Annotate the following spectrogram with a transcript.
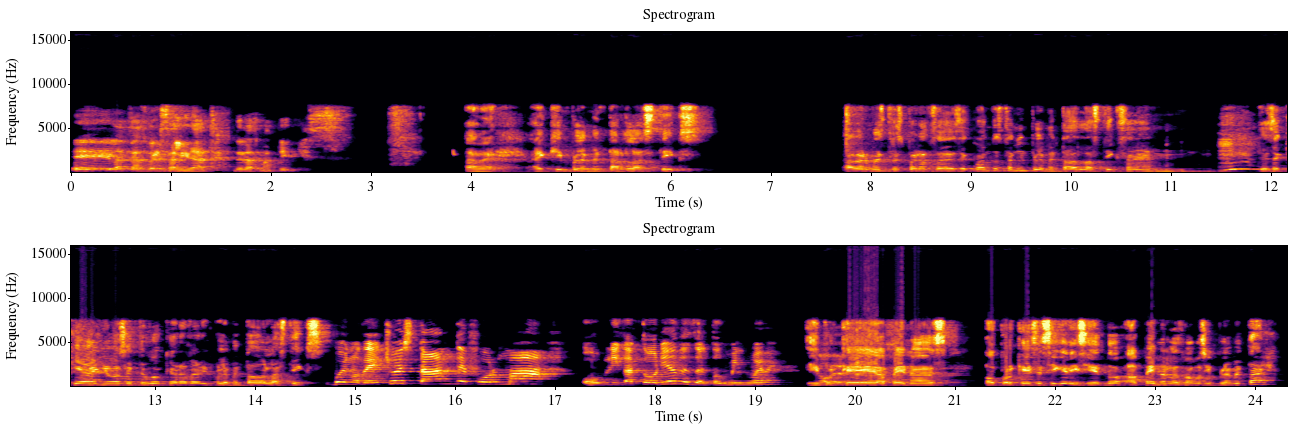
eh, la transversalidad de las materias. A ver, hay que implementar las TICs. A ver, maestra Esperanza, ¿desde cuándo están implementadas las TICs en... ¿Desde qué año se tuvo que haber implementado las TICs? Bueno, de hecho están de forma obligatoria desde el 2009. ¿Y por qué apenas, o por qué se sigue diciendo apenas las vamos a implementar?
